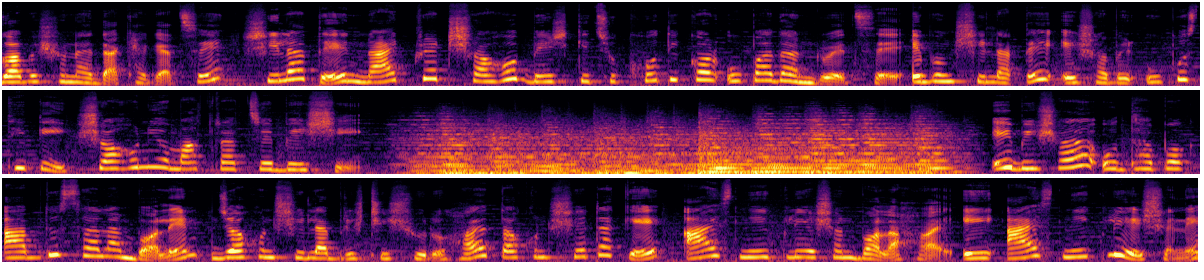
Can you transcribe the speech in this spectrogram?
গবেষণায় দেখা গেছে, শিলাতে নাইট্রেট সহ বেশ কিছু ক্ষতিকর উপাদান রয়েছে এবং শিলাতে এসবের উপস্থিতি সহনীয় মাত্রার চেয়ে বেশি। এই বিষয়ে অধ্যাপক আব্দুল সালাম বলেন, যখন শিলাবৃষ্টি শুরু হয়, তখন সেটাকে আইস নিউক্লিয়েশন বলা হয়। এই আইস নিউক্লিয়েশনে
